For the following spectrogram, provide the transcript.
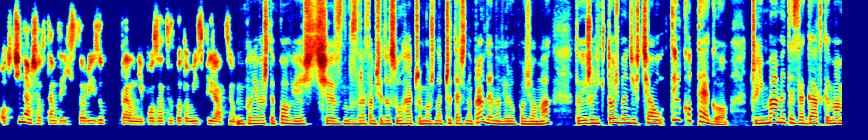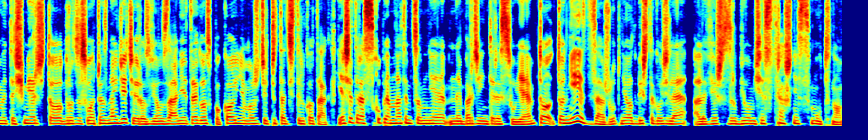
Odcinam się od tamtej historii zupełnie, poza tylko tą inspiracją. Ponieważ tę powieść, znów zwracam się się do słuchaczy, można czytać naprawdę na wielu poziomach, to jeżeli ktoś będzie chciał tylko tego, czyli mamy tę zagadkę, mamy tę śmierć, to drodzy słuchacze, znajdziecie rozwiązanie tego, spokojnie możecie czytać tylko tak. Ja się teraz skupiam na tym, co mnie najbardziej interesuje. To, to nie jest zarzut, nie odbierz tego źle, ale wiesz, zrobiło mi się strasznie smutno.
